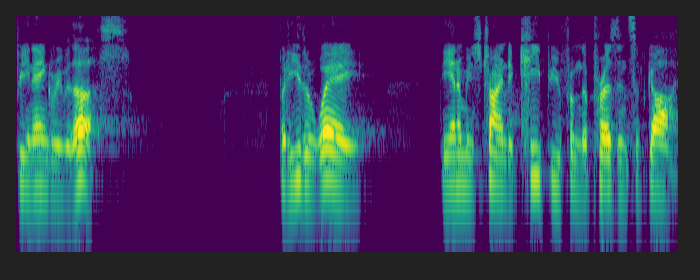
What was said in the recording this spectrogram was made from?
being angry with us. But either way, the enemy's trying to keep you from the presence of God.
